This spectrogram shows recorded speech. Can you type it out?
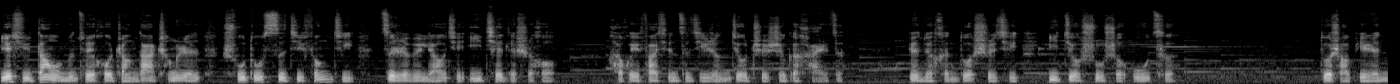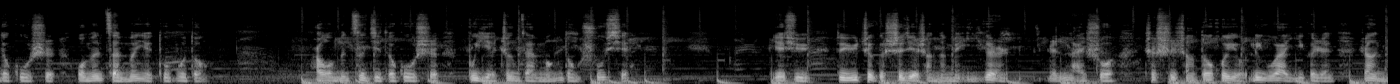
也许当我们最后长大成人，熟读四季风景，自认为了解一切的时候，还会发现自己仍旧只是个孩子，面对很多事情依旧束手无策。多少别人的故事，我们怎么也读不懂，而我们自己的故事，不也正在懵懂书写？也许对于这个世界上的每一个人人来说，这世上都会有另外一个人，让你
